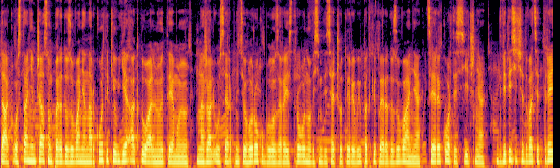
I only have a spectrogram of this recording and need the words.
Так, останнім часом передозування наркотиків є актуальною темою. На жаль, у серпні цього року було зареєстровано 84 випадки передозування. Це рекорд із січня. 2023,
